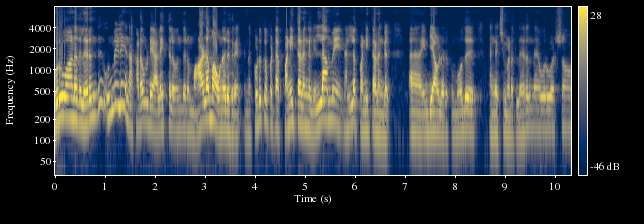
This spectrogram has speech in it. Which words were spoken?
குருவானதுலேருந்து உண்மையிலேயே நான் கடவுளுடைய அழைத்தல வந்து நம்ம ஆழமாக உணர்கிறேன். எனக்கு கொடுக்கப்பட்ட பணித்தளங்கள் எல்லாமே நல்ல பணித்தளங்கள் இந்தியாவில் இருக்கும்போது தங்கச்சி மடத்தில் இருந்தேன் ஒரு வருஷம்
